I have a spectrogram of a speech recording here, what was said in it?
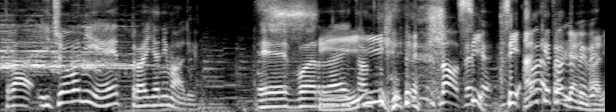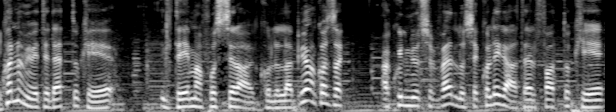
tra i giovani e tra gli animali. E vorrei Sì. tanto. No, Sì, perché. sì, anche tra gli mi ave- animali. quando mi avete detto che il tema fosse l'alcol, la prima cosa a cui il mio cervello si è collegata è il fatto che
